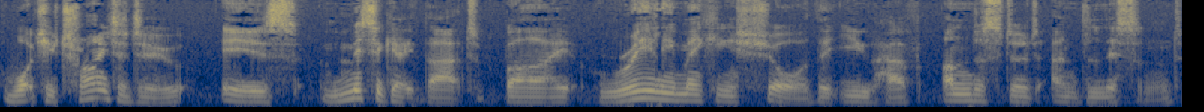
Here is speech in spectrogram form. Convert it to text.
what you try to do is mitigate that by really making sure that you have understood and listened.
